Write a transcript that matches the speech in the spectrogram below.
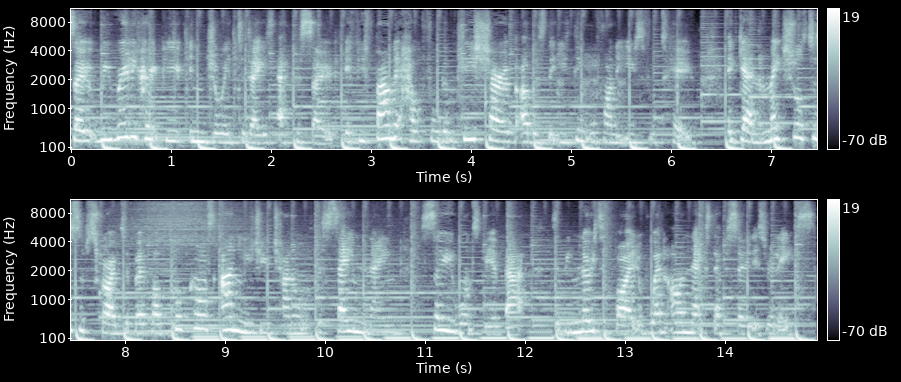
So, we really hope you enjoyed today's episode. If you found it helpful, then please share it with others that you think will find it useful too. Again, make sure to subscribe to both our podcast and YouTube channel with the same name, So You Want to Be a Vet, to be notified of when our next episode is released.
